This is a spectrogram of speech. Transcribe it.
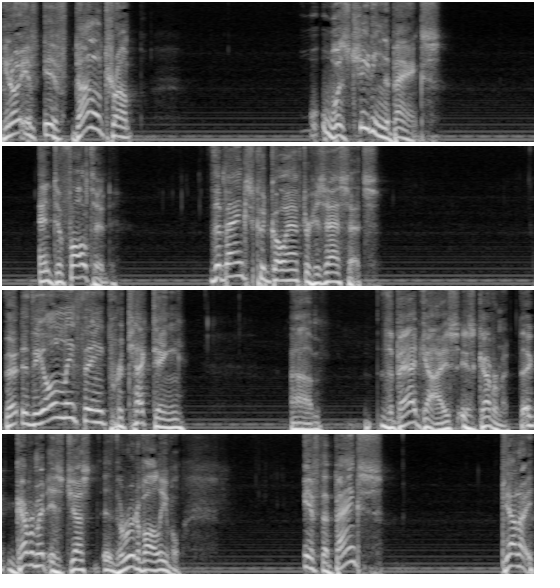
You know, if if Donald Trump was cheating the banks and defaulted, the banks could go after his assets. The, the only thing protecting um, the bad guys is government. The government is just the root of all evil. If the banks get a,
